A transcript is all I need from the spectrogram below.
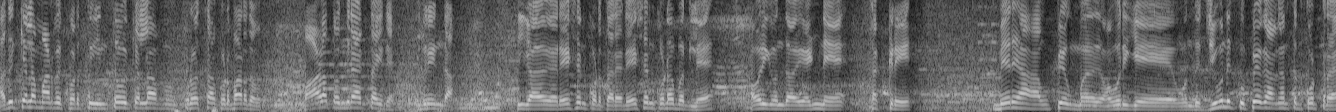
ಅದಕ್ಕೆಲ್ಲ ಮಾಡಬೇಕು ಹೊರತು ಇಂಥವಕ್ಕೆಲ್ಲ ಪ್ರೋತ್ಸಾಹ ಕೊಡಬಾರ್ದು ಅವರು. ಭಾಳ ತೊಂದರೆ ಆಗ್ತಾ ಇದೆ ಇದರಿಂದ. ಈಗ ರೇಷನ್ ಕೊಡ್ತಾರೆ. ರೇಷನ್ ಕೊಡೋ ಬದಲೇ ಅವರಿಗೆ ಒಂದು ಎಣ್ಣೆ ಸಕ್ಕರೆ ಬೇರೆ ಉಪಯೋಗ ಅವರಿಗೆ ಒಂದು ಜೀವನಕ್ಕೆ ಉಪಯೋಗ ಆಗಂಥದ್ದು ಕೊಟ್ಟರೆ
